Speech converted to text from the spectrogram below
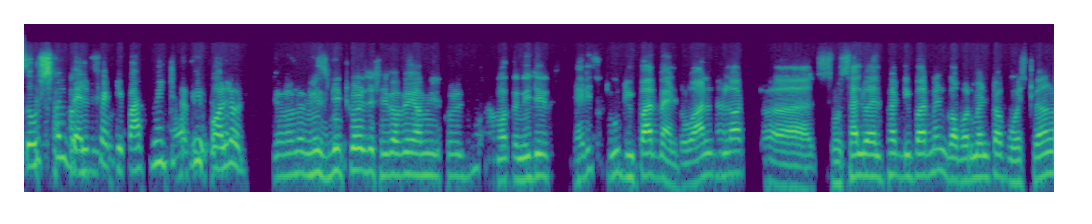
social welfare department have you followed যেমন মিসলিড করেছে সেভাবে আমি করেছি আমার নিজের there to department one blot social welfare department government of West Bengal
